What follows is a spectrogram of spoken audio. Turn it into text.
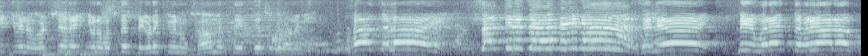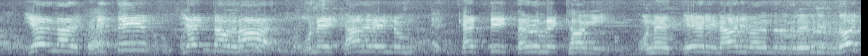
சந்திக்க வேணும் ஒற்றனைக்கு வேணும் முத்தத்தை கொடுக்க வேணும் காமத்தை தீர்த்துக் கொள்ளணுமே நீ உரைத்த பிரகாரம் ஏழு நாள் கழித்து எட்டாவது நாள் உன்னை காண வேண்டும். கட்டி தழுமுறைக்காகி உன்னை தேடி நாடி வந்திருக்கிறோம்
